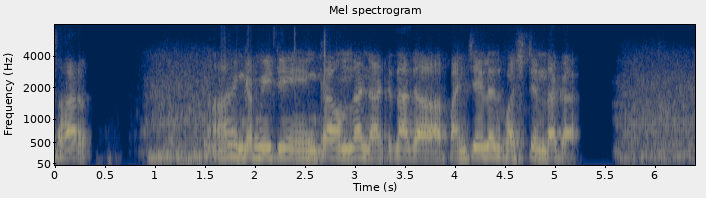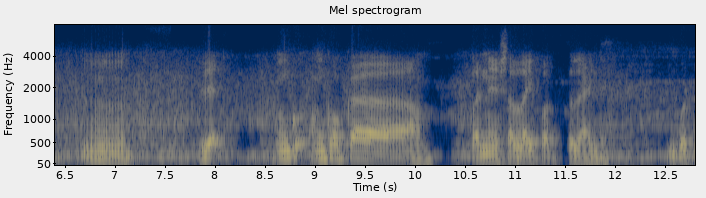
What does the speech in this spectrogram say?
సార్. ఇంకా మీటింగ్ ఇంకా ఉందండి. అంటే నాది పని చేయలేదు ఫస్ట్ ఇందాక. ఇదే ఇంకో ఇంకొక పది నిమిషాల్లో అయిపోతుందండి ఇంకోట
